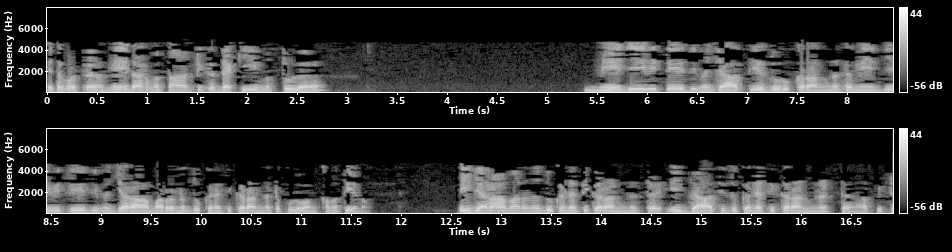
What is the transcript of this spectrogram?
එතකොට මේ ධර්මතා ටික දැකීම තුළ මේ ජීවිතේදීම ජාතිය දුරු කරන්නට මේ ජීවිතේදීම ජරා මරණ දුක නැති කරන්නට පුළුවන්කම තියෙනවා. ඒ ජරා මරණ දුක නැති කරන්නට, ඒ ජාති දුක නැති කරන්නට අපිට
